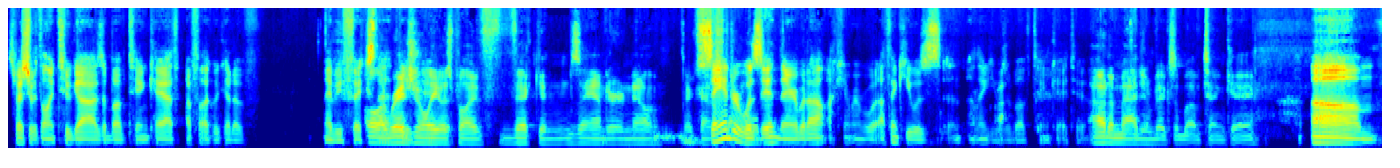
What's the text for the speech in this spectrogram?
especially with only two guys above 10k. I, I feel like we could have maybe fixed Well, that. originally it was probably Vic and Xander, and now Xander was in there, but I, I can't remember what I think he was I think he was above 10k too. I would imagine Vic's above 10k. Um,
